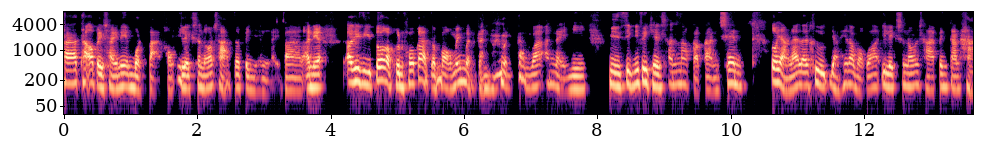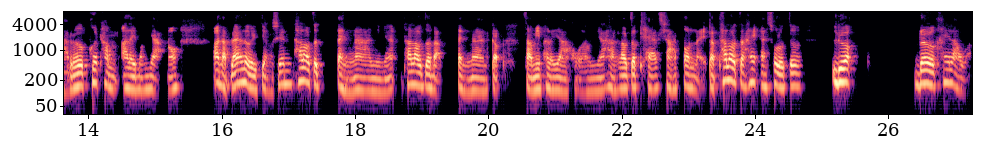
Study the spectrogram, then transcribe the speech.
ถ้าถ้าเอาไปใช้ในบทบาทของ electional chart จะเป็นยังไงบ้าง อันเนี้ยเอาจริงๆตัวกับคุณโคก็อาจจะมองไม่เหมือนกันเหมือนกันว่าอันไหนมีมี signification มากกว่ากัน เช่น ตัวอย่างแรกเลยคืออย่างที่เราบอกว่า electional chart เป็นการหาเลิกเพื่อทำอะไรบางอย่างเนาะอันดับแรกเลยอย่างเช่น ถ้าเราจะแต่งงานอย่างเงี้ยถ้าเราจะแบบแต่งงานกับสามีภรรยาของเราเนี้ยค่ะเราจะแคสชาร์ตตอนไหน แบบถ้าเราจะให้ astrologer เลือกเลิกให้เราอะ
